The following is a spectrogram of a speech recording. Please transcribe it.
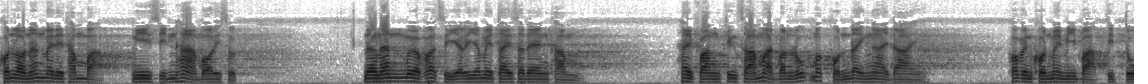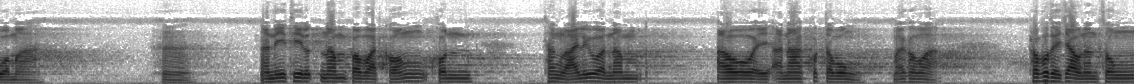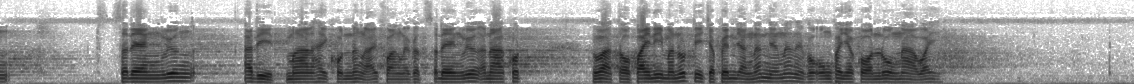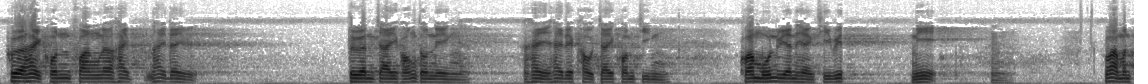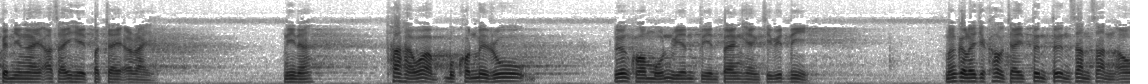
คนเหล่านั้นไม่ได้ทำบาปมีศีลห้าบริสุทธิ์ ดังนั้นเมื่อพระศรีอริยเมตไตรแสดงธรรม ให้ฟังจึงสามารถบรรลุมรรคผลได้ง่ายได้ เพราะเป็นคนไม่มีบาปติดตัวมาอันนี้ที่นำประวัติของคน ทั้งหลายหรือว่านำเอาไอ้อนาคตวงหมายความว่า พระพุทธเจ้านั้นทรงแสดงเรื่องอดีตมาให้คนทั้งหลายฟังแล้วก็แสดงเรื่องอนาคตว่าต่อไปนี้มนุษย์นี่จะเป็นอย่างนั้นอย่างนั้นให้พระองค์พยากรณ์ล่วงหน้าไว้ เพื่อให้คนฟังแล้วให้ให้ได้เตือนใจของตนเอง ให้ให้ได้เข้าใจความจริง ความหมุนเวียนแห่งชีวิตนี้ว่ามันเป็นยังไงอาศัยเหตุปัจจัยอะไร นี่นะ ถ้าหากว่าบุคคลไม่รู้เรื่องความหมุนเวียนเปลี่ยนแปลงแห่งชีวิตนี่มันก็เลยจะเข้าใจตื้นตื้นสั้นสั้นเอา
